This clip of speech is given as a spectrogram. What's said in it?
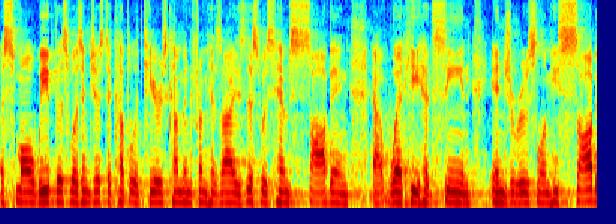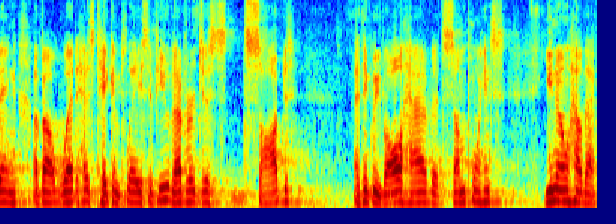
a small weep. This wasn't just a couple of tears coming from his eyes. This was him sobbing at what he had seen in Jerusalem. He's sobbing about what has taken place. If you've ever just sobbed, I think we've all have at some point. You know how that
